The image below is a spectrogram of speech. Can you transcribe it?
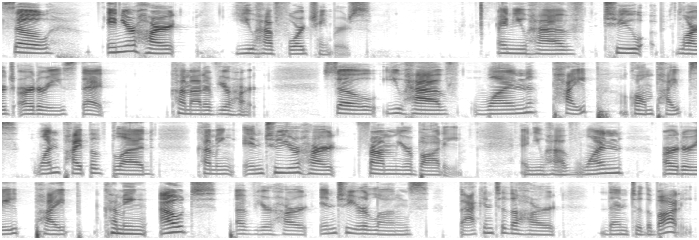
So, in your heart, you have four chambers, and you have two large arteries that come out of your heart. So, you have one pipe, I'll call them pipes, one pipe of blood coming into your heart from your body. And you have one artery pipe coming out of your heart into your lungs, back into the heart, then to the body.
